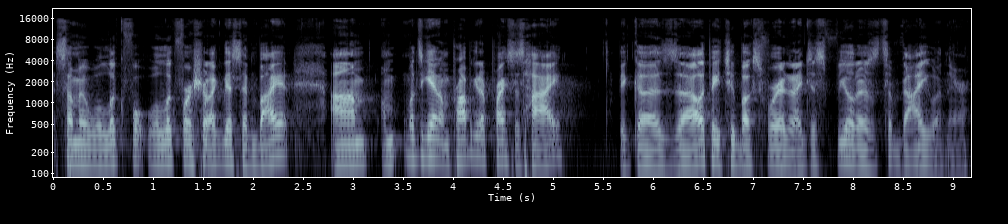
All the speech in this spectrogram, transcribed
someone will look for will look for a shirt like this and buy it. Um, I'm, once again, I'm probably gonna price this high because uh, I paid two bucks for it, and I just feel there's some value in there.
